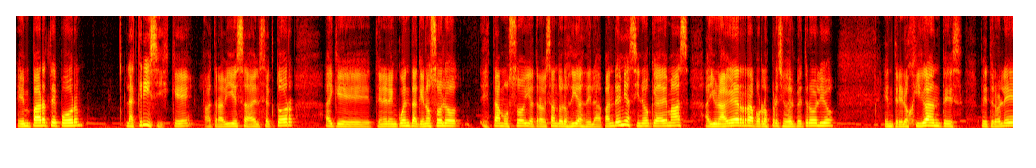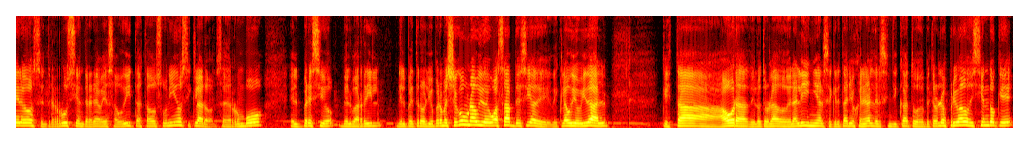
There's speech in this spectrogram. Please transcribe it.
en parte por la crisis que atraviesa el sector. Hay que tener en cuenta que no solo estamos hoy atravesando los días de la pandemia, sino que además hay una guerra por los precios del petróleo entre los gigantes petroleros, entre Rusia, entre Arabia Saudita, Estados Unidos, y claro, se derrumbó el precio del barril del petróleo. Pero me llegó un audio de WhatsApp, decía, de, Claudio Vidal, que está ahora del otro lado de la línea, el secretario general del Sindicato de Petroleros Privados, diciendo que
